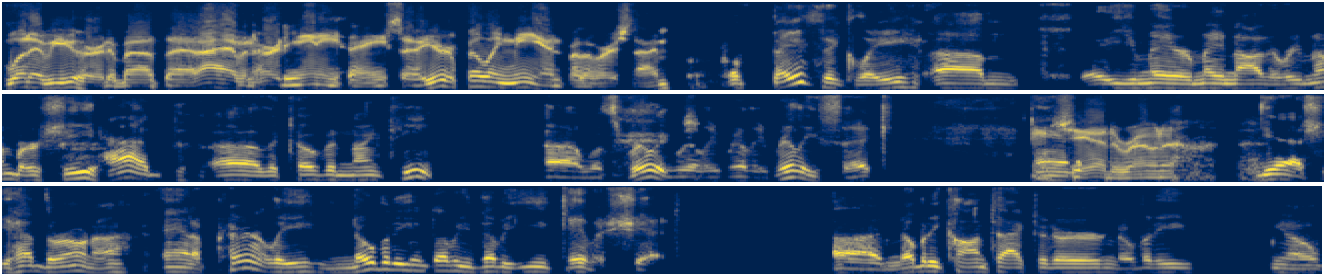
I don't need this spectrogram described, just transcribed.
what have you heard about that? I haven't heard anything, so you're filling me in for the first time. Well, basically, um, you may or may not remember she had uh, the COVID nineteen. Uh, was really, really, really, really sick, and she had the Rona. yeah, she had the Rona, and apparently nobody in WWE gave a shit. Uh, nobody contacted her. Nobody, you know,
